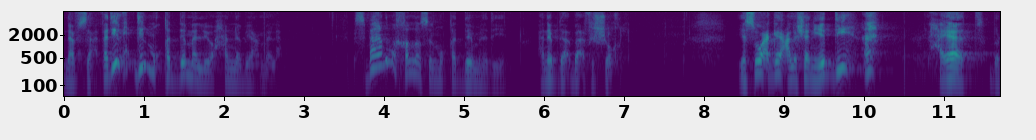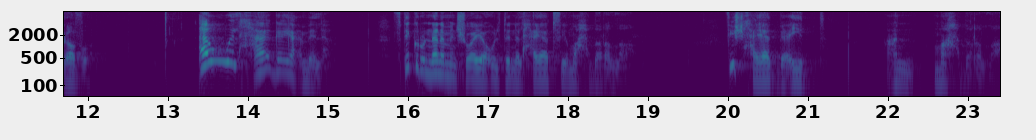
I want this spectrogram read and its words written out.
نفسها. فدي دي المقدمة اللي يوحنا بيعملها. بس بعد ما خلص المقدمة دي هنبدأ بقى في الشغل. يسوع جه علشان يدي الحياة. برافو. أول حاجة يعملها افتكروا ان أنا من شوية قلت إن الحياة في محضر الله. فيش حياة بعيد عن محضر الله.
